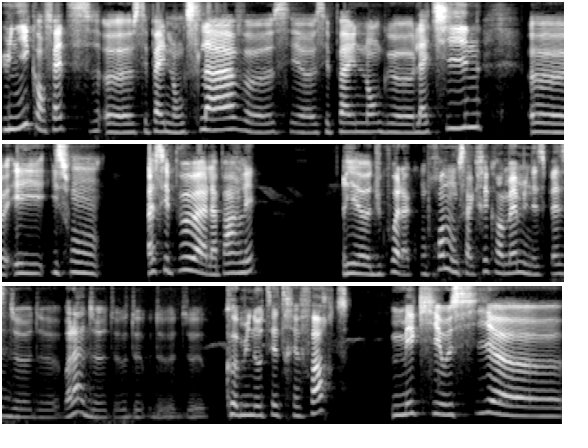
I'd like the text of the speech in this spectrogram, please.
unique, en fait. C'est pas une langue slave, c'est pas une langue latine. et ils sont assez peu à la parler. Et du coup, à la comprendre, donc ça crée quand même une espèce de, voilà de communauté très forte mais qui est aussi, euh,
